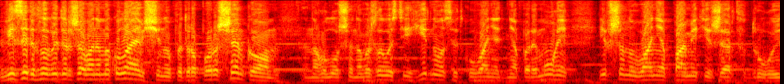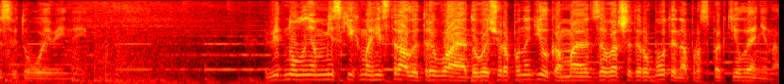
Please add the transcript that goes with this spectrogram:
Візит глави держави на Миколаївщину Петро Порошенко наголошує на важливості гідного святкування Дня перемоги і вшанування пам'яті жертв Другої світової війни. Відновленням міських магістралей триває. До вечора понеділка мають завершити роботи на проспекті Леніна.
